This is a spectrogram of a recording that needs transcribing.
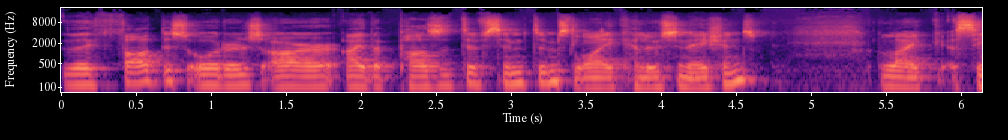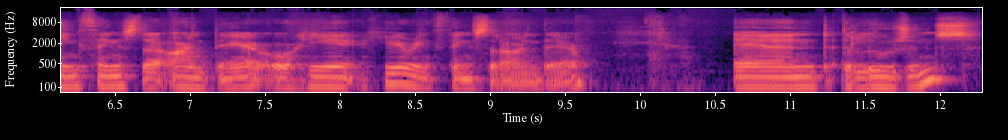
The thought disorders are either positive symptoms like hallucinations, like seeing things that aren't there or hear, hearing things that aren't there, and delusions,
